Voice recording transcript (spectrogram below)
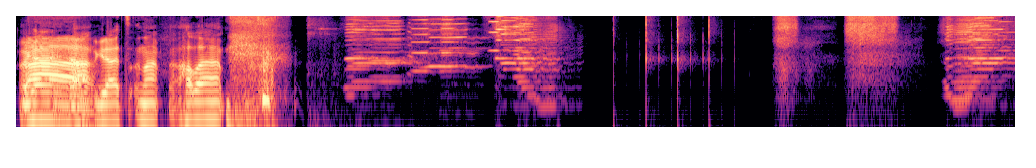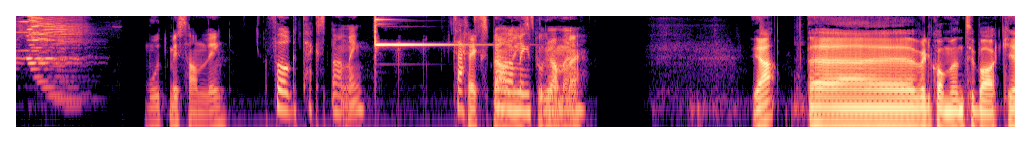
Okay, ja, Ah. greit. Nei, ha det. Mot mishandling. For tekstbehandling. Tekstbehandlingsprogrammet. Ja, eh, velkommen tilbake.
